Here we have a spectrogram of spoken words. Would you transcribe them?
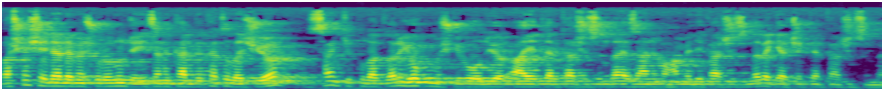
Başka şeylerle meşgul olunca insanın kalbi katılaşıyor. Sanki kulakları yokmuş gibi oluyor ayetler karşısında, ezan-ı Muhammedi karşısında ve gerçekler karşısında.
